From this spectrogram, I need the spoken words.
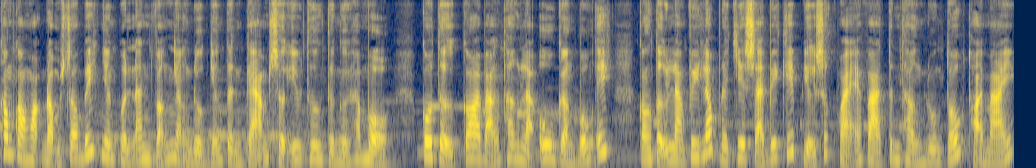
Không còn hoạt động showbiz nhưng Quỳnh Anh vẫn nhận được những tình cảm, sự yêu thương từ người hâm mộ. Cô tự coi bản thân là U gần 4X, còn tự làm vlog để chia sẻ bí kíp giữ sức khỏe và tinh thần luôn tốt, thoải mái.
